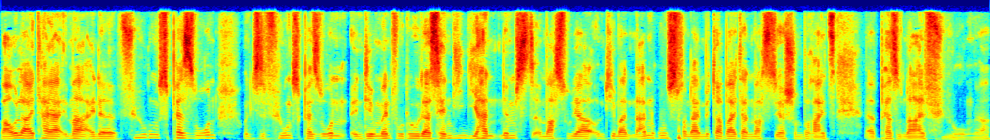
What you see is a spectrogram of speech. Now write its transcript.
Bauleiter ja immer eine Führungsperson. Und diese Führungsperson in dem Moment, wo du das Handy in die Hand nimmst, machst du ja und jemanden anrufst von deinen Mitarbeitern, machst du ja schon bereits äh, Personalführung, ja.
